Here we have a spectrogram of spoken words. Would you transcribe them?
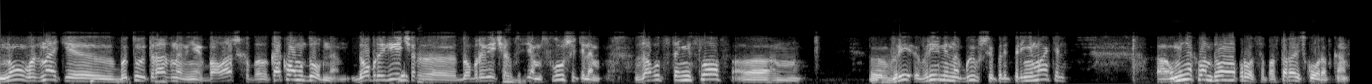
Ну, вы знаете, бытуют разные мне. Балашиха, как вам удобно. Добрый вечер, э, добрый вечер всем слушателям. Зовут Станислав, эм, временно бывший предприниматель. Э, у меня к вам два вопроса, постараюсь коротко.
